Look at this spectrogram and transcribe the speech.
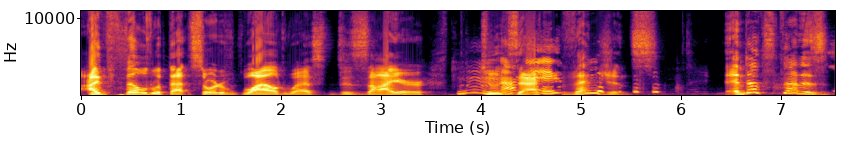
I'm filled with that sort of Wild West desire Hmm, to exact vengeance. and that's that is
